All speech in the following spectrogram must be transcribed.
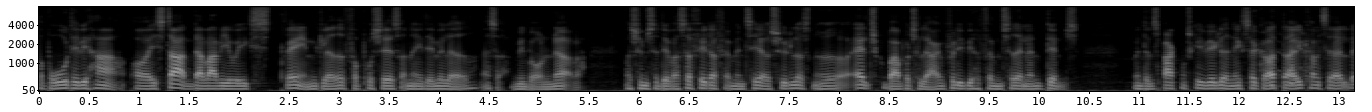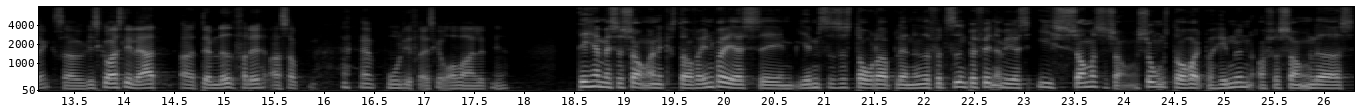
at bruge det, vi har. Og i starten, der var vi jo ekstremt glade for processerne i det, vi lavede. Altså, vi var jo nørder og synes at det var så fedt at fermentere og sylte og sådan noget. Og alt skulle bare på tallerken, fordi vi havde fermenteret en eller anden dims. Men den smagte måske i virkeligheden ikke så godt, der er ikke kommet til alt. Ikke? Så vi skulle også lige lære at dem ned for det, og så bruge de friske råvarer lidt mere. Det her med sæsonerne, Kristoffer, inde på jeres øh, hjemmeside, så står der blandt andet, for tiden befinder vi os i sommersæsonen. Solen står højt på himlen, og sæsonen lader os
